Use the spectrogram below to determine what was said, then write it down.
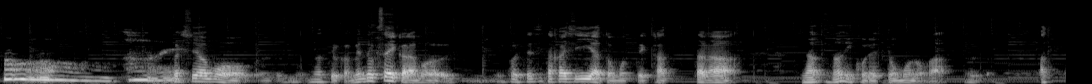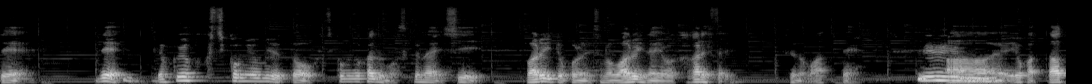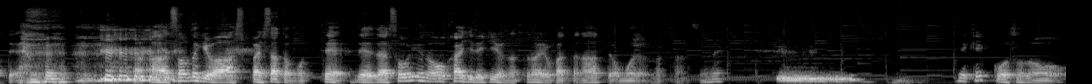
ああ。はい。私はもう、なんていうか、めんどくさいからもう、これ点数高いしいいやと思って買ったら、な、何これって思うのがうんあって、で、よくよく口コミを見ると、口コミの数も少ないし、悪いところにその悪い内容が書かれてたりするのもあって、うん。ああ、よかったって。あーその時はあ失敗したと思って、で、だそういうのを回避できるようになったのは良かったなって思うようになったんですよね。うん。で、結構その、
